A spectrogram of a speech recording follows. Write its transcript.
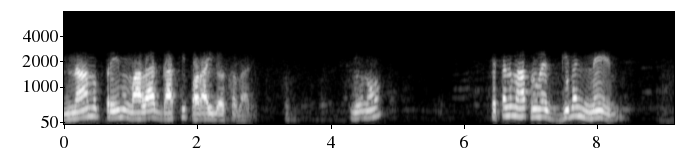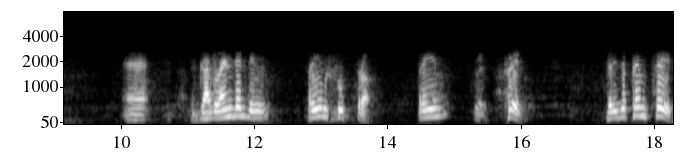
नाम प्रेम माला गाथी पढ़ाई लो सवारे। You know Chaitanya Mahaprabhu has given name garlanded in प्रेम सूत्र प्रेम थ्रेड देर इज़ अ प्रेम thread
